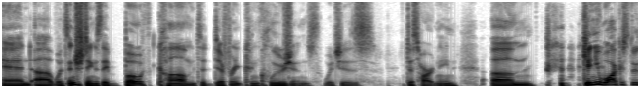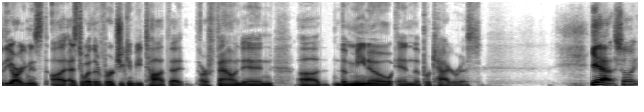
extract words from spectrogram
And uh, what's interesting is they both come to different conclusions, which is disheartening. Um, can you walk us through the arguments uh, as to whether virtue can be taught that are found in uh, the Meno and the Protagoras? Yeah, so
